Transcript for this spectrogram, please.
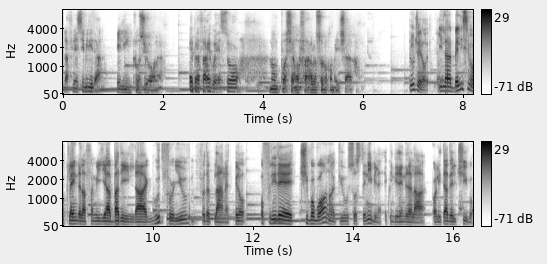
la flessibilità e l'inclusione. E per fare questo non possiamo farlo solo come diciamo. Ruggero, il bellissimo claim della famiglia Badilla, good for you, for the planet, però offrire cibo buono e più sostenibile e quindi rendere la qualità del cibo,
